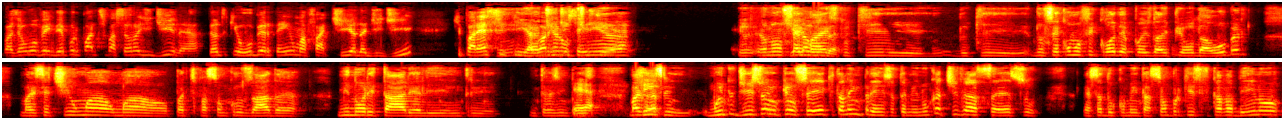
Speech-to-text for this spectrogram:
mas eu vou vender por participação na Didi, né? Tanto que o Uber tem uma fatia da Didi, que parece Sim, que, agora já não sei tinha... se é... Eu, eu não sei mais do que, do que. Não sei como ficou depois do IPO da Uber, mas você tinha uma, uma participação cruzada minoritária ali entre, entre as empresas. É, mas sim. assim, muito disso é o que eu sei é que está na imprensa também. Nunca tive acesso a essa documentação, porque isso ficava bem no,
